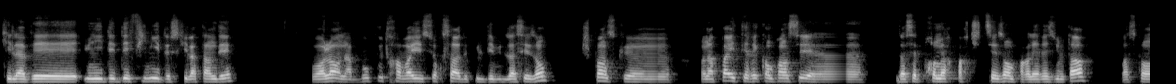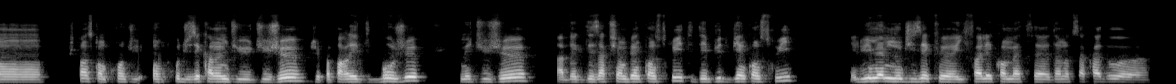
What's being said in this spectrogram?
qu'il avait une idée définie de ce qu'il attendait. Voilà, on a beaucoup travaillé sur ça depuis le début de la saison. Je pense qu'on n'a pas été récompensé euh, dans cette première partie de saison par les résultats parce qu'on je pense qu'on on produisait quand même du, du jeu. Je ne vais pas parler du beau jeu, mais du jeu avec des actions bien construites, des buts bien construits. Et lui-même nous disait qu'il fallait qu'on mette dans notre sac à dos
